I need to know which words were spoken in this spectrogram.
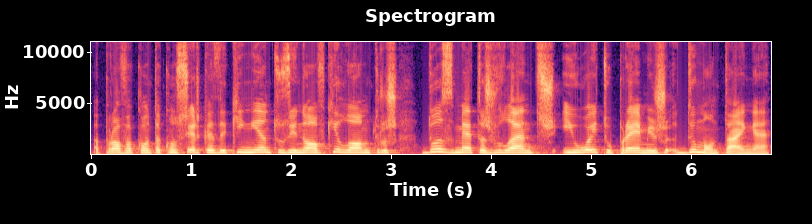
A prova conta com cerca de 509 quilómetros, 12 metas volantes e 8 prémios de montanha.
